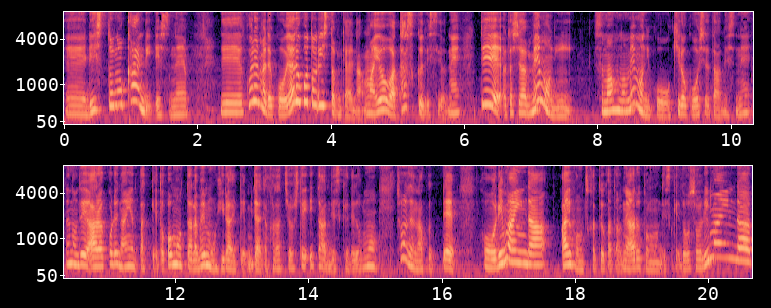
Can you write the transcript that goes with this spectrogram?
えー、リストの管理ですね。でこれまでこうやることリストみたいな、まあ、要はタスクですよね。で私はメモにスマホのメモにこう記録をしてたんですね。なので、あら、これ何やったっけ？とか思ったらメモを開いてみたいな形をしていたんですけれども、そうじゃなくって、こう、リマインダー、iPhone を使ってる方はね、あると思うんですけど、そう、リマインダー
